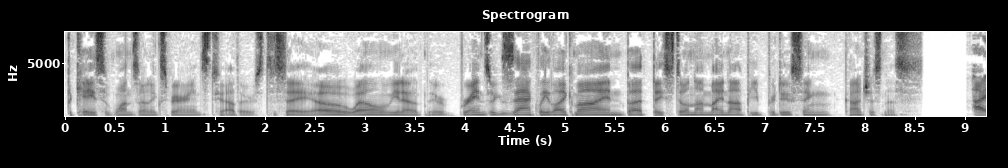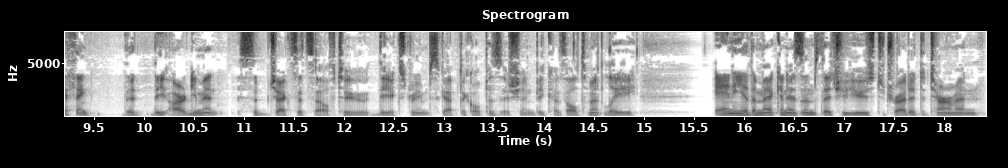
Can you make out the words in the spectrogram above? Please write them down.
the case of one's own experience to others to say, oh, well, you know, their brains are exactly like mine, but they still not, might not be producing consciousness. I think that the argument subjects itself to the extreme skeptical position because ultimately any of the mechanisms that you use to try to determine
